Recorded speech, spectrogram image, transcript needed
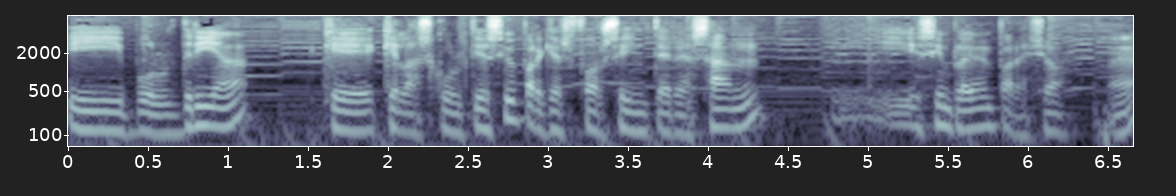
i voldria que, que l'escoltéssiu perquè és força interessant i simplement per això. Eh?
